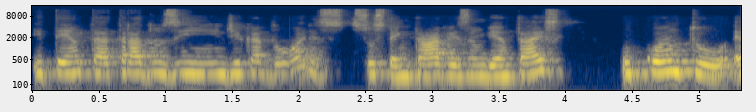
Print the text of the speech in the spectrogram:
e tenta traduzir em indicadores sustentáveis ambientais o quanto é,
